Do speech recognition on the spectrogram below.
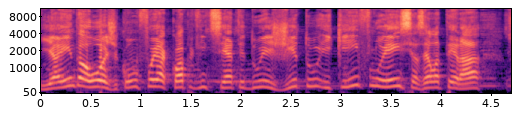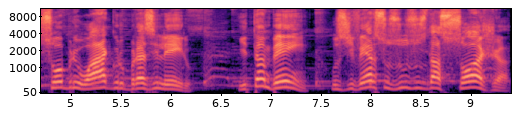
E ainda hoje, como foi a COP27 do Egito e que influências ela terá sobre o agro brasileiro? E também os diversos usos da soja,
